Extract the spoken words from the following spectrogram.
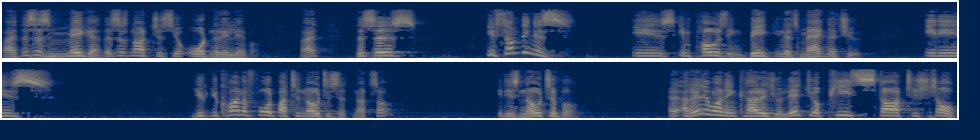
Right? This is mega. This is not just your ordinary level. Right? This is, if something is, is imposing, big in its magnitude, it is, you, you can't afford but to notice it, not so? It is notable. I really want to encourage you let your peace start to show.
